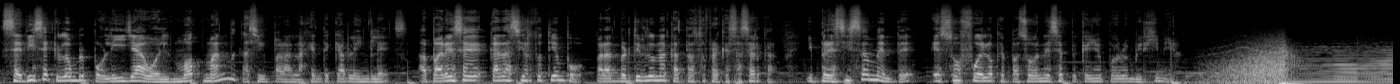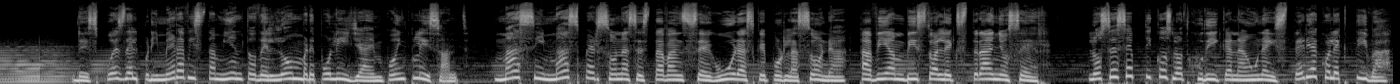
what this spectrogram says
Se dice que el hombre polilla o el Mothman, así para la gente que habla inglés, aparece cada cierto tiempo para advertir de una catástrofe que se acerca. Y precisamente eso fue lo que pasó en ese pequeño pueblo en Virginia. Después del primer avistamiento del hombre polilla en Point Pleasant, más y más personas estaban seguras que por la zona habían visto al extraño ser. Los escépticos lo adjudican a una histeria colectiva,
